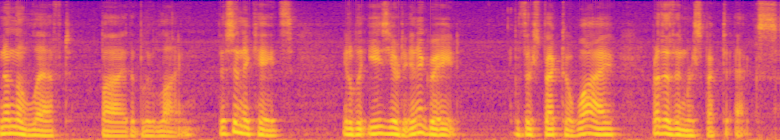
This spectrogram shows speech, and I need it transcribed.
and on the left by the blue line. This indicates it'll be easier to integrate with respect to y rather than respect to x.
